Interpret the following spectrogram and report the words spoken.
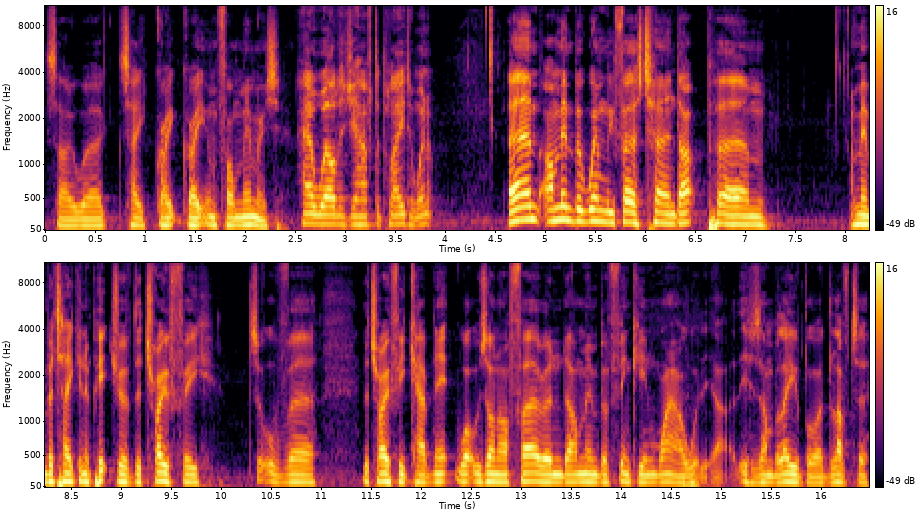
So uh, say great great and fond memories. How well did you have to play to win it? Um, I remember when we first turned up um, I remember taking a picture of the trophy sort of uh, the trophy cabinet, what was on offer, and I remember thinking, "Wow, uh, this is unbelievable! I'd love to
